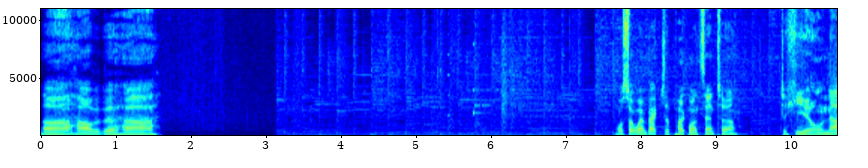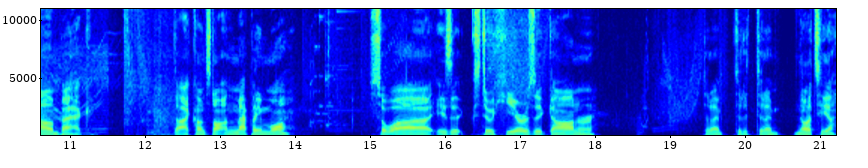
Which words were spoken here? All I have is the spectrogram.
Uh, uh, uh, Well, so I went back to the Pokemon Center to heal, and now I'm back. The icon's not on the map anymore? So, uh, is it still here? Is it gone, or... Did I, did it, did I... No, it's here.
